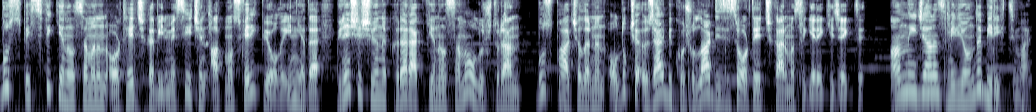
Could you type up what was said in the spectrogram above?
Bu spesifik yanılsamanın ortaya çıkabilmesi için atmosferik bir olayın ya da güneş ışığını kırarak yanılsama oluşturan buz parçalarının oldukça özel bir koşullar dizisi ortaya çıkarması gerekecekti. Anlayacağınız milyonda bir ihtimal.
